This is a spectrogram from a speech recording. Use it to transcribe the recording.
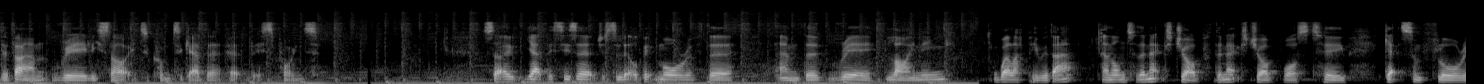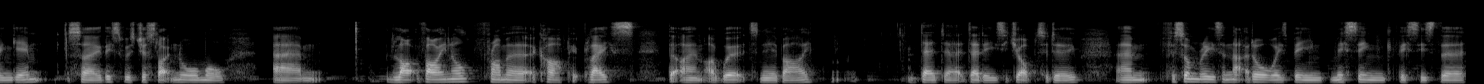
the van really started to come together at this point. So yeah, this is a, just a little bit more of the um, the rear lining well happy with that. And on to the next job. The next job was to get some flooring in. So this was just like normal um, vinyl from a, a, carpet place that I worked nearby dead uh, dead easy job to do. Um, for some reason, that had always been missing. This is the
